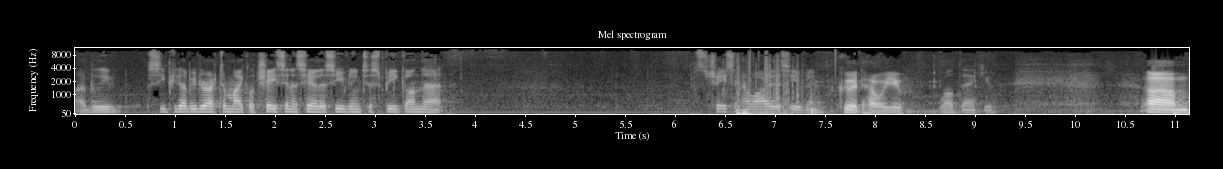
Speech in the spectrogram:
I believe CPW Director Michael Chason is here this evening to speak on that. Mr. Chason, how are you this evening? Good, how are you? Well, thank you. Um,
